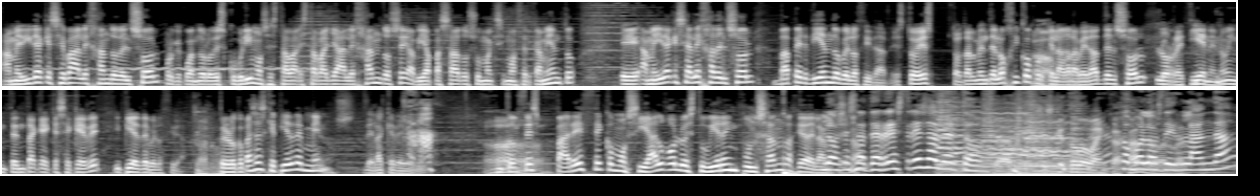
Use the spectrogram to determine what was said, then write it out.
A medida que se va alejando del Sol, porque cuando lo descubrimos estaba, estaba ya alejándose, había pasado su máximo acercamiento, eh, a medida que se aleja del Sol va perdiendo velocidad. Esto es totalmente lógico porque Ah, la gravedad del Sol lo retiene, ¿no? Intenta que, que se quede y pierde velocidad. Claro. Pero lo que pasa es que pierde menos de la que debería. Ah. Entonces parece como si algo lo estuviera impulsando hacia adelante. Los ¿no? extraterrestres, Alberto. Claro, es que todo va encajando. Como los de. Irlanda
